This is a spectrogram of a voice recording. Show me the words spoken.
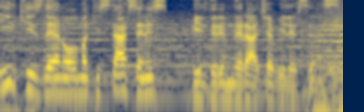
ilk izleyen olmak isterseniz bildirimleri açabilirsiniz.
